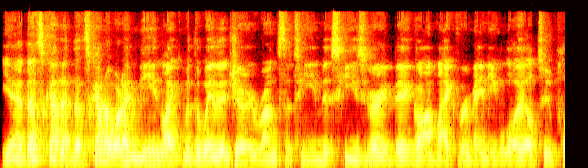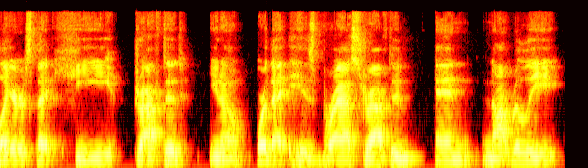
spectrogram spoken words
Yeah, that's kind of that's kind of what I mean. Like with the way that Jerry runs the team, is he's very big on like remaining loyal to players that he drafted, you know, or that his brass drafted, and not really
